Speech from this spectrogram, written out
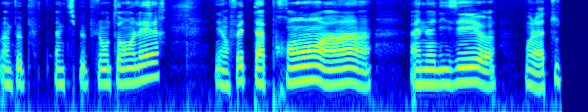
un peu, un petit peu plus longtemps en l'air. Et en fait, tu apprends à analyser euh, voilà, tout,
